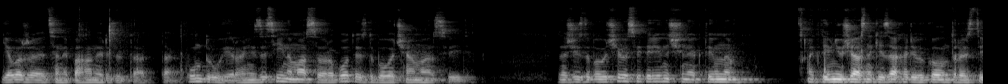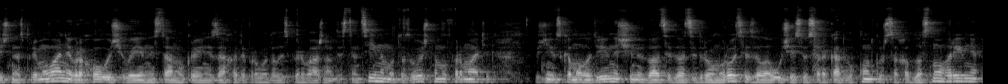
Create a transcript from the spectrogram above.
Я вважаю, це непоганий результат. Так, пункт другий. Організаційна масова робота з здобувачами освіти. Значить, здобувачі освіти Рівненщини активно Активні учасники заходів еколого-терористичного спрямування, враховуючи воєнний стан в Україні, заходи проводились переважно в дистанційному та звичному форматі. Учнівська молодь Рівненщини в 2022 році взяла участь у 42 конкурсах обласного рівня.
